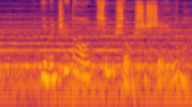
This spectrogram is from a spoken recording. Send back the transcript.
你们知道凶手是谁了吗？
